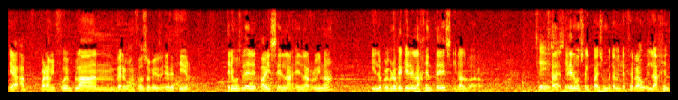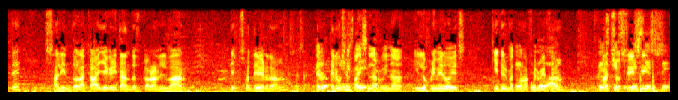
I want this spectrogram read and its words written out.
que a- para mí fue en plan vergonzoso que es, es decir tenemos el país en la, en la ruina y lo primero que quiere la gente es ir al bar Sí, O sea, sí, sí. tenemos el país completamente cerrado y la gente saliendo a la calle gritando que abran el bar. De, o sea, de verdad. O sea, Pero te- tenemos el este- país en la ruina y lo primero es quiero irme a tomar El una cerveza. bar. Pero Macho, es que es, sí, es sí. este,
